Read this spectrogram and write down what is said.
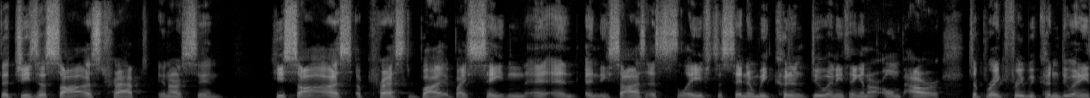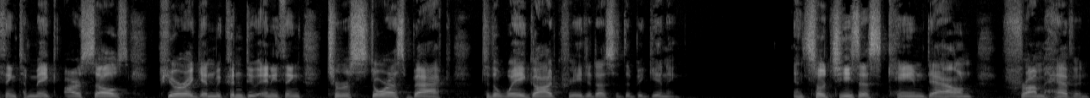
that Jesus saw us trapped in our sin. He saw us oppressed by, by Satan, and, and, and he saw us as slaves to sin, and we couldn't do anything in our own power to break free. We couldn't do anything to make ourselves pure again. We couldn't do anything to restore us back to the way God created us at the beginning. And so Jesus came down from heaven.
